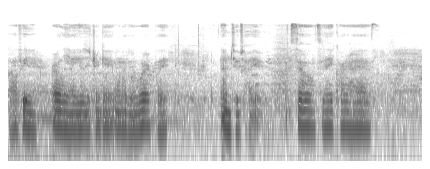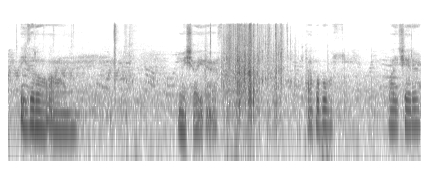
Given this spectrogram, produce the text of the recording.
coffee early. I usually drink it when I go to work, but I'm too tired. So today Carter has these little, um, let me show you guys. White cheddar.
